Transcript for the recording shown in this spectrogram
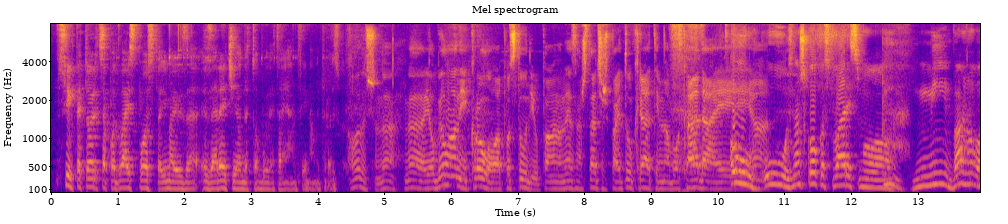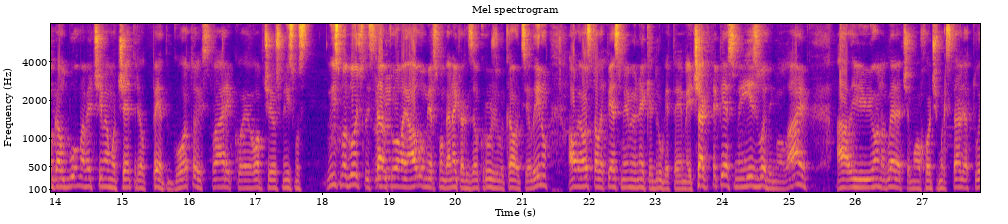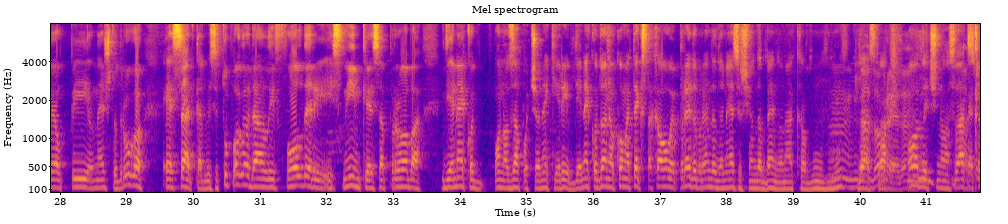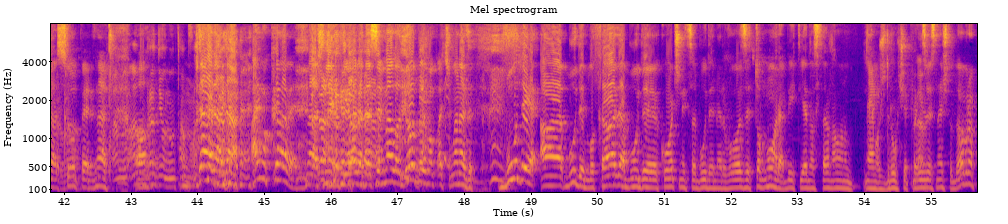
svih petorica po 20% imaju za, za reći i onda to bude taj jedan finalni proizvod. Odlično, da. Da, jel bilo oni krolova po studiju, pa ono, ne znam šta ćeš, pa je tu kreativna blokada i... ja. U, u, znaš koliko stvari smo, mi van ovog albuma već imamo četiri ili pet gotovih stvari koje uopće još nismo, nismo odlučili staviti u ovaj album jer smo ga nekak zaokružili kao cijelinu, a ove ostale pjesme imaju neke druge teme. I čak te pjesme izvodimo live, ali ono, gledat ćemo, hoćemo ih stavljati u LP ili nešto drugo. E sad, kad bi se tu pogledali folderi i snimke sa proba gdje je neko ono započeo neki riff, gdje je neko donio koma teksta kao ovo je predobro onda doneseš i onda band onako, mhm, Mm, da, dobro je, da. odlično, svaka super, čast, da. super, znaš. Ajmo, ajmo O, bradi onu tamo. da, da, da, ajmo cover, znaš, neki ono, da se malo dobijemo pa ćemo nazad. Bude, a bude blokada, bude kočnica, bude nervoze, to mora biti jednostavno, ono, ne možeš drugčije proizvesti nešto dobro,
